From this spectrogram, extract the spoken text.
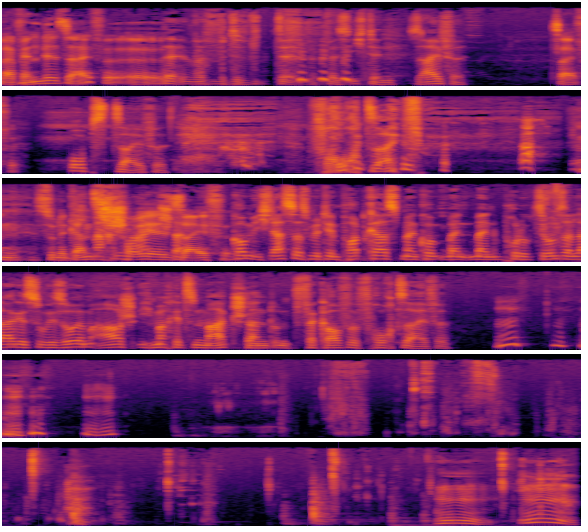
Lavendelseife? Äh, Äh, was, was, was weiß ich denn? Seife. Seife. Obstseife. Fruchtseife. So eine ganz scheue. Seife. Komm, ich lasse das mit dem Podcast. Mein, mein, meine Produktionsanlage ist sowieso im Arsch. Ich mache jetzt einen Marktstand und verkaufe Fruchtseife. Mm, mm.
